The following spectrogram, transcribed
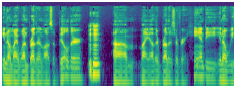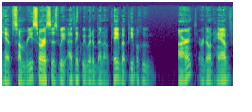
You know, my one brother-in-law's a builder. Mhm. Um, my other brothers are very handy. You know, we have some resources. We I think we would have been okay. But people who aren't or don't have,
